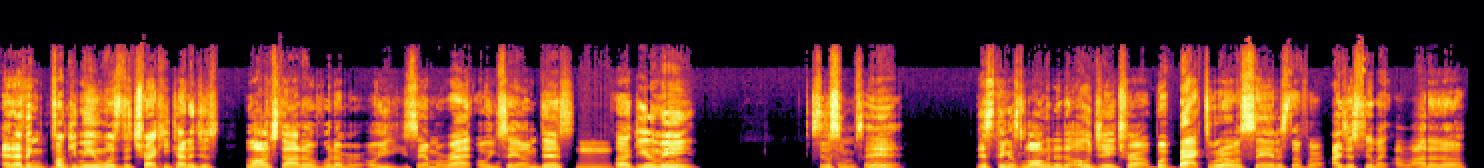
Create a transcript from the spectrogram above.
And I think Fuck You Mean was the track he kind of just launched out of whatever. Or you, you say I'm a rat, or you say I'm this. Mm, Fuck you mean. See, that's what I'm saying. This thing is longer than the OJ trial. But back to what I was saying and stuff, I just feel like a lot of the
